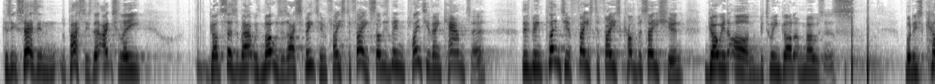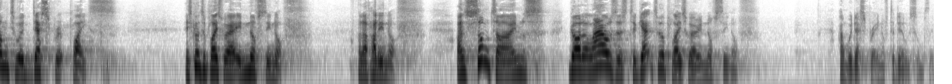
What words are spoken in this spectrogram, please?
because it says in the passage that actually God says about with Moses, I speak to him face to face. So there's been plenty of encounter. There's been plenty of face to face conversation going on between God and Moses. But he's come to a desperate place. He's come to a place where enough's enough. And I've had enough. And sometimes God allows us to get to a place where enough's enough and we're desperate enough to deal with something.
